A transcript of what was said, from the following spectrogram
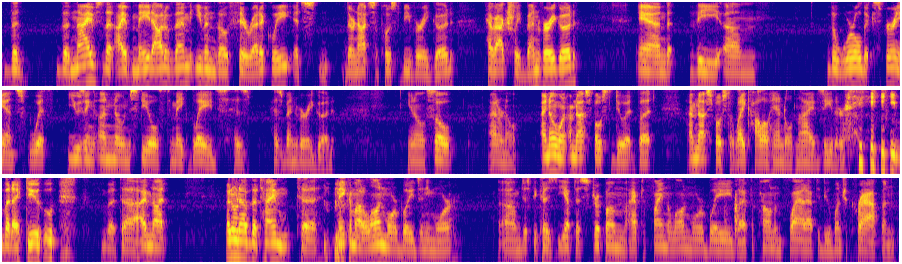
the the knives that I've made out of them, even though theoretically it's they're not supposed to be very good, have actually been very good, and the um, the world experience with using unknown steels to make blades has has been very good. You know, so I don't know. I know I'm not supposed to do it, but I'm not supposed to like hollow-handled knives either. but I do. but uh, I'm not. I don't have the time to make them out of lawnmower blades anymore. Um, just because you have to strip them, I have to find the lawnmower blades, I have to pound them flat, I have to do a bunch of crap, and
